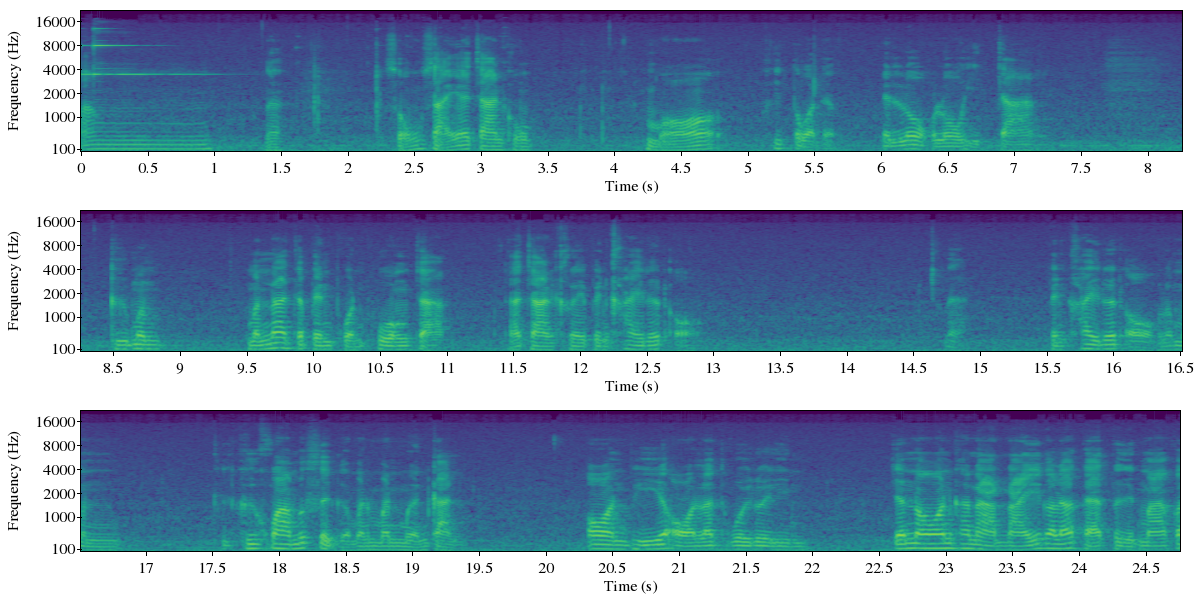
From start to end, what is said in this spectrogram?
ปังนะ สงสัยอาจารย์คงหมอที่ตรวจเป็นโรคโลหิตจาง คือมันมันน่าจะเป็นผลพวงจากอาจารย์เคยเป็นไข้เลือดออกนะเป็นไข้เลือดออกแล้วมัน คือคือความรู้สึกอะมันมันเหมือนกัน อ่อนพีอ่อนละทวยโรยลิน จะนอนขนาดไหนก็แล้ว แต่ตื่นมาก็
